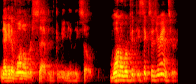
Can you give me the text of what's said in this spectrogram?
negative 1 over 7, conveniently. So 1 over 56 is your answer.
